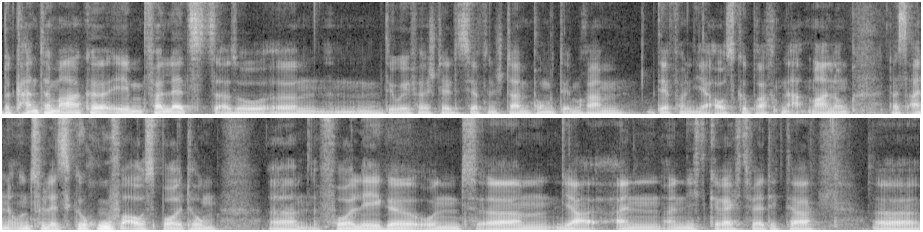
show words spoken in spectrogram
bekannte Marke eben verletzt. Also ähm, die UEFA stellt sich auf den Standpunkt im Rahmen der von ihr ausgebrachten Abmahnung, dass eine unzulässige Rufausbeutung ähm, vorlege und ja, ein, ein nicht gerechtfertigter äh, äh,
